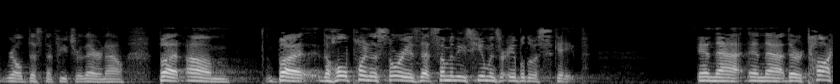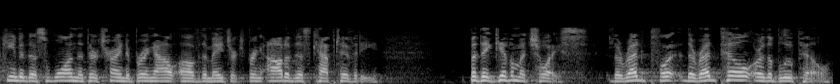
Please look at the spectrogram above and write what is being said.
real distant future there now. But um, but the whole point of the story is that some of these humans are able to escape. And that, and that they're talking to this one that they're trying to bring out of the matrix, bring out of this captivity. But they give them a choice. The red, the red pill or the blue pill.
